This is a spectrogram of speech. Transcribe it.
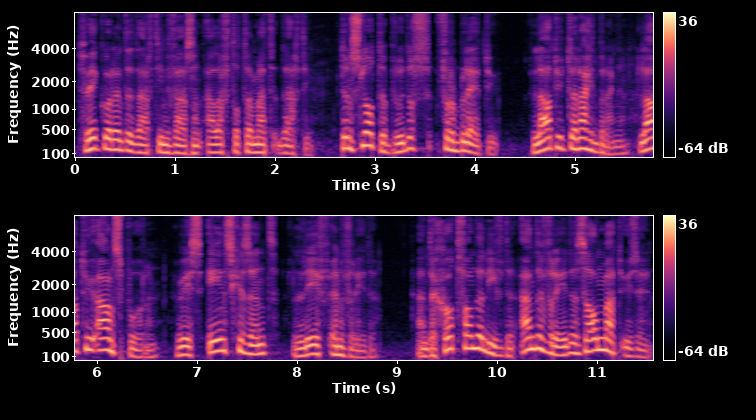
2 Korinthe 13, versen 11 tot en met 13. Ten slotte, broeders, verblijd u. Laat u terechtbrengen, laat u aansporen. Wees eensgezind, leef in vrede. En de God van de liefde en de vrede zal met u zijn.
